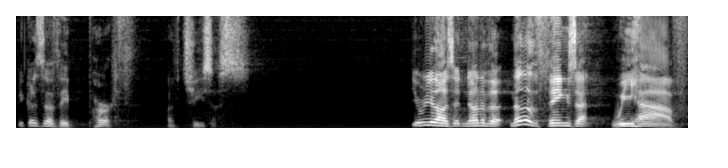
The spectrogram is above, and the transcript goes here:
because of the birth of Jesus? You realize that none of the, none of the things that we have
